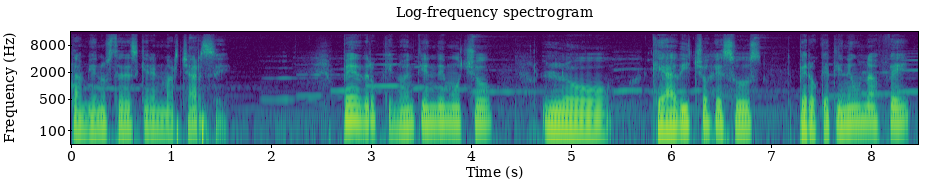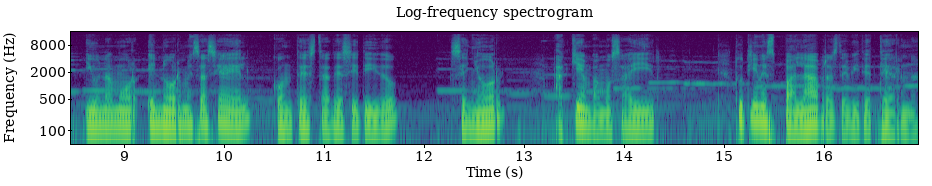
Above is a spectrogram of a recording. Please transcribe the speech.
¿También ustedes quieren marcharse? Pedro, que no entiende mucho lo que ha dicho Jesús, pero que tiene una fe y un amor enormes hacia Él, contesta decidido, Señor, ¿a quién vamos a ir? Tú tienes palabras de vida eterna.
